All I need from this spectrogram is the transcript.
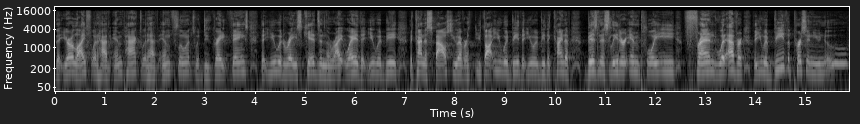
that your life would have impact, would have influence, would do great things, that you would raise kids in the right way, that you would be the kind of spouse you ever you thought you would be, that you would be the kind of business leader, employee, friend, whatever, that you would be the person you knew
